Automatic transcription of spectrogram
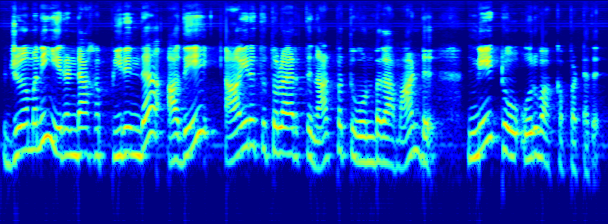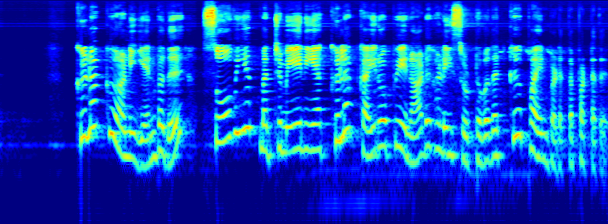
ஜெர்மனி இரண்டாக பிரிந்த அதே ஆயிரத்தி தொள்ளாயிரத்து நாற்பத்தி ஒன்பதாம் ஆண்டு நேட்டோ உருவாக்கப்பட்டது. கிழக்கு அணி என்பது சோவியத் மற்றும் ஏனைய கிழக்கு ஐரோப்பிய நாடுகளை சுட்டுவதற்கு பயன்படுத்தப்பட்டது.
